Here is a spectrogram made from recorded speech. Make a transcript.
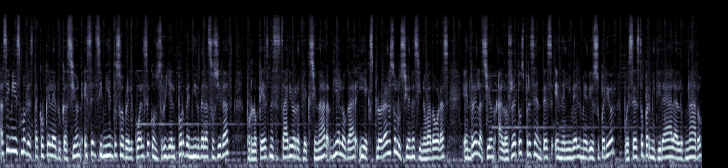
Asimismo, destacó que la educación es el cimiento sobre el cual se construye el porvenir de la sociedad, por lo que es necesario reflexionar, dialogar y explorar soluciones innovadoras en relación a los retos presentes en el nivel medio superior, pues esto permitirá al alumnado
